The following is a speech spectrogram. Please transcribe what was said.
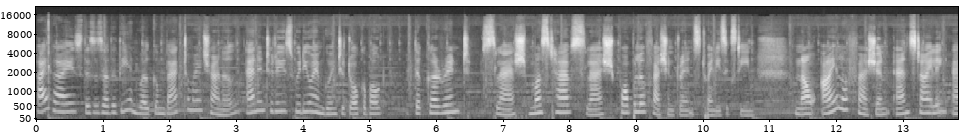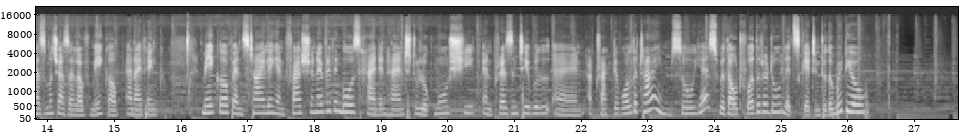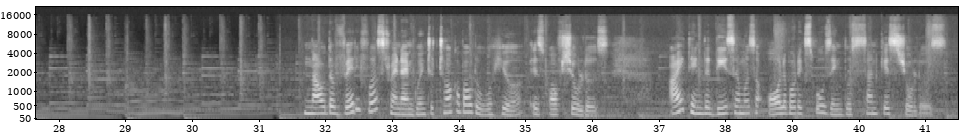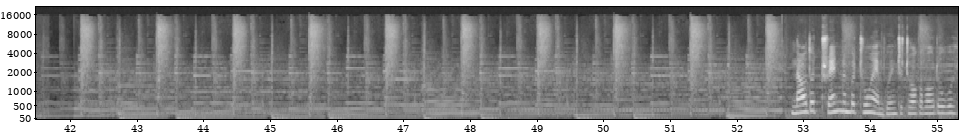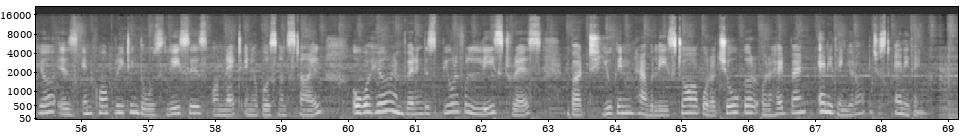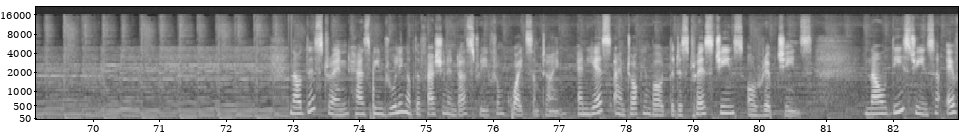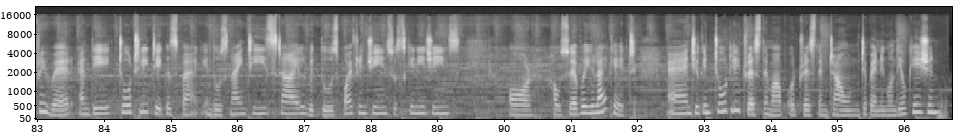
Hi guys, this is Aditi and welcome back to my channel and in today's video I am going to talk about the current slash must have slash popular fashion trends 2016. Now I love fashion and styling as much as I love makeup and I think makeup and styling and fashion everything goes hand in hand to look more chic and presentable and attractive all the time. So yes, without further ado, let's get into the video. Now the very first trend I'm going to talk about over here is off shoulders. I think that these summers are all about exposing those sun-kissed shoulders. Now the trend number 2 I am going to talk about over here is incorporating those laces or net in your personal style. Over here I am wearing this beautiful lace dress but you can have a lace top or a choker or a headband anything you know just anything. Now this trend has been ruling up the fashion industry from quite some time. And yes, I am talking about the distressed jeans or ripped jeans. Now these jeans are everywhere and they totally take us back in those 90s style with those boyfriend jeans or skinny jeans or howsoever you like it. And you can totally dress them up or dress them down depending on the occasion.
